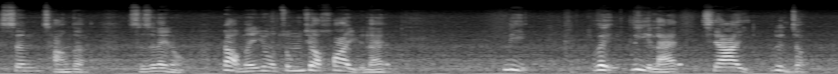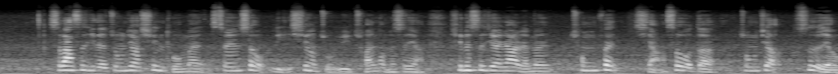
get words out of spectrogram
深长的实质内容。让我们用宗教话语来历为历来加以论证。十八世纪的宗教信徒们深受理性主义传统的思想。新的世界让人们充分享受的宗教自由，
